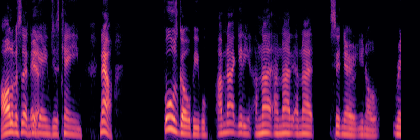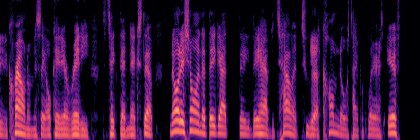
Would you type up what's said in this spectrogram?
all of a sudden that yeah. game just came. Now, fool's gold, people. I'm not getting I'm not I'm not I'm not sitting there, you know, ready to crown them and say, okay, they're ready to take that next step. No, they're showing that they got they they have the talent to yeah. become those type of players if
